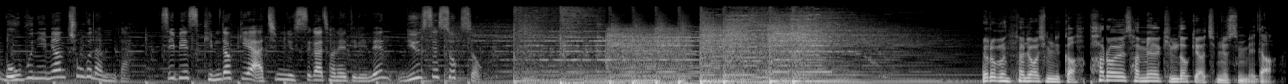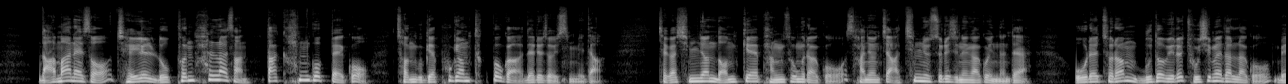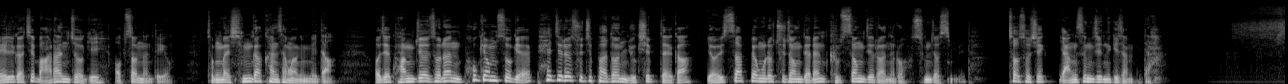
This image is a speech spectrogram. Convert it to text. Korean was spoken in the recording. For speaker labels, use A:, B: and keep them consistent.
A: 15분이면 충분합니다. CBS 김덕기의 아침 뉴스가 전해드리는 뉴스 속속.
B: 여러분 안녕하십니까? 8월 3일 김덕기 아침 뉴스입니다. 남한에서 제일 높은 한라산 딱 한 곳 빼고 전국에 폭염특보가 내려져 있습니다. 제가 10년 넘게 방송을 하고 4년째 아침 뉴스를 진행하고 있는데 올해처럼 무더위를 조심해달라고 매일같이 말한 적이 없었는데요. 정말 심각한 상황입니다. 어제 광주에서는 폭염 속에 폐지를 수집하던 60대가 열사병으로 추정되는 급성질환으로 숨졌습니다. 첫 소식 양승진 기자입니다.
